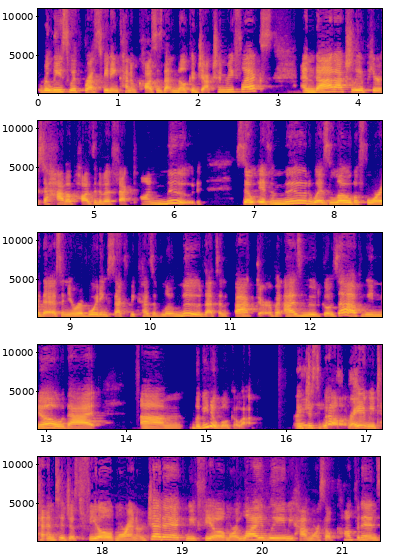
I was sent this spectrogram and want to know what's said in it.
release with breastfeeding kind of causes that milk ejection reflex and that actually appears to have a positive effect on mood so if mood was low before this and you're avoiding sex because of low mood that's a factor but as mood goes up we know that um, libido will go up Right. It just will, right? We tend to just feel more energetic. We feel more lively. We have more self confidence.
